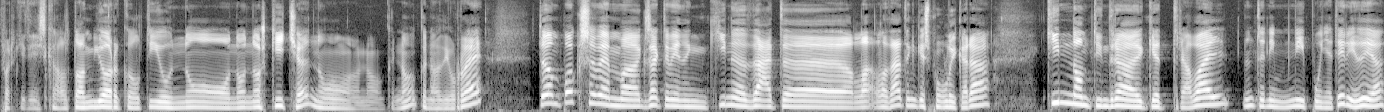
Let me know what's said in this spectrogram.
perquè és que el Tom York, el tio, no, no, no es quitxa, no, no, que no, que no diu res. Tampoc sabem exactament en quina data, la, la data en què es publicarà, quin nom tindrà aquest treball, no en tenim ni punyetera idea.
